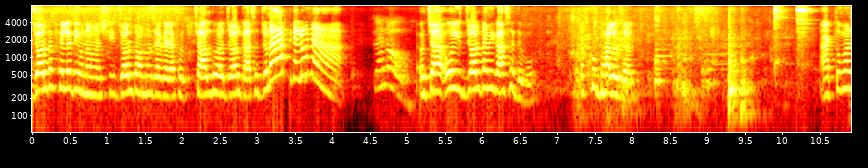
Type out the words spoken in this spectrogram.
জলটা ফেলে দিও না মাসি জলটা অন্য জায়গায় রাখো। চাল ধোয়ার জল গাছের জন্য। আহ, ফেলো না! কেন? ওই জলটা আমি গাছে দেবো। ওটা খুব ভালো জল। আর তোমার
